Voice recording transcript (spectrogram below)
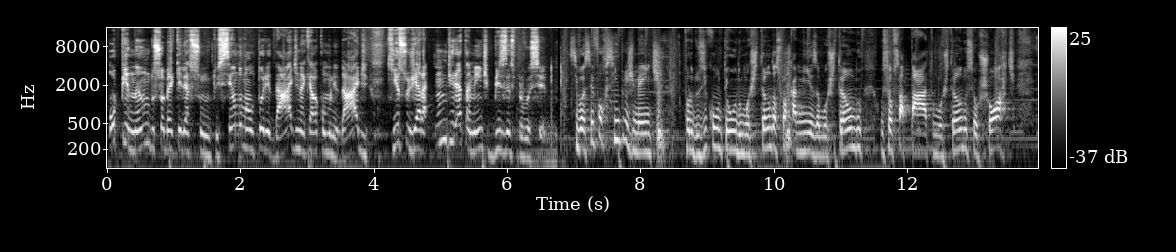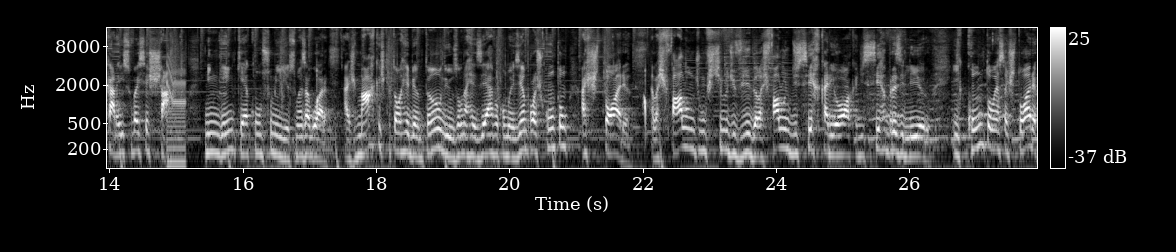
opinando sobre aquele assunto e sendo uma autoridade naquela comunidade, que isso gera indiretamente business para você. Se você for simplesmente produzir conteúdo mostrando a sua camisa, mostrando o seu sapato, mostrando o seu short, cara, isso vai ser chato. Ninguém quer consumir isso. Mas agora, as marcas que estão arrebentando e usando a reserva como exemplo, elas contam a história. Elas falam de um estilo de vida, elas falam de ser carioca, de ser brasileiro e contam essa história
